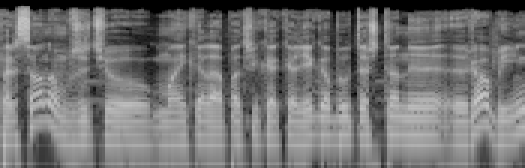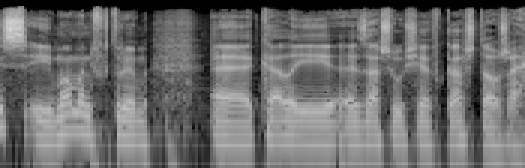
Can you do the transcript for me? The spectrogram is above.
personą w życiu Michaela Patricka Kelly'ego był też Tony Robbins i moment, w którym e, Kelly zaszył się w klasztorze.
